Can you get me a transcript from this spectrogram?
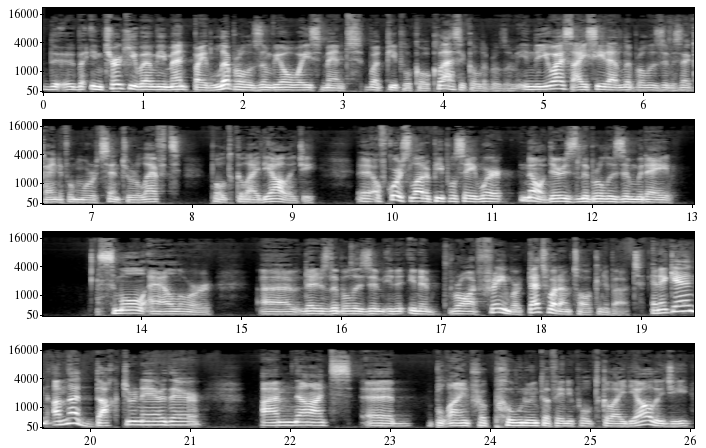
the, in Turkey, when we meant by liberalism, we always meant what people call classical liberalism. In the U.S., I see that liberalism is a kind of a more center-left political ideology. Uh, of course, a lot of people say, "Where no, there is liberalism with a small L, or uh, there is liberalism in in a broad framework." That's what I'm talking about. And again, I'm not doctrinaire there. I'm not a blind proponent of any political ideology,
